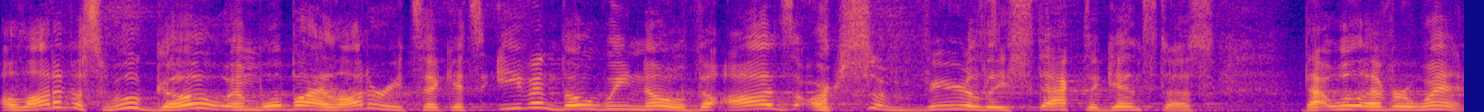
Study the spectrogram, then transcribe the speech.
a lot of us will go and we'll buy lottery tickets even though we know the odds are severely stacked against us that we'll ever win.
